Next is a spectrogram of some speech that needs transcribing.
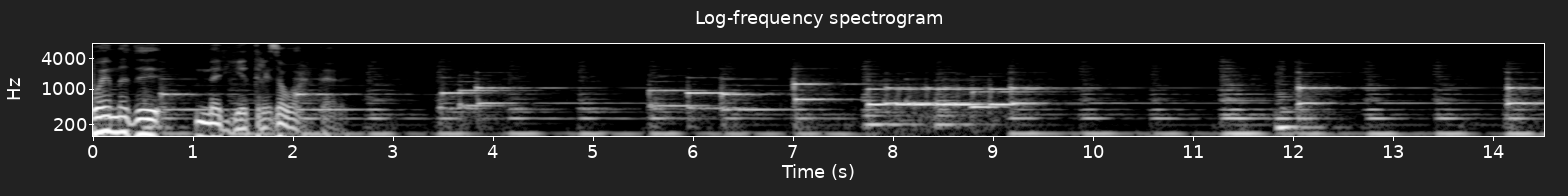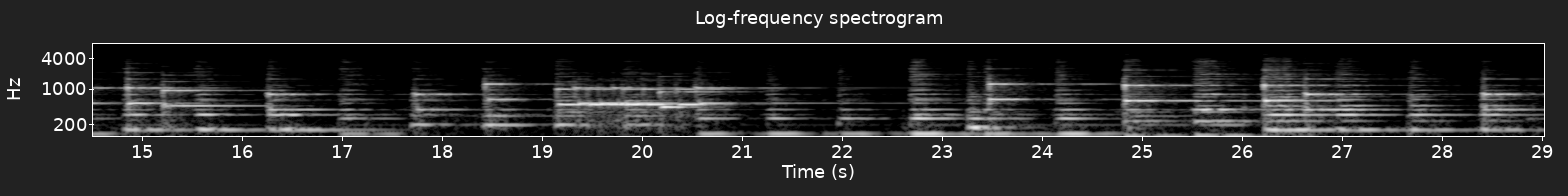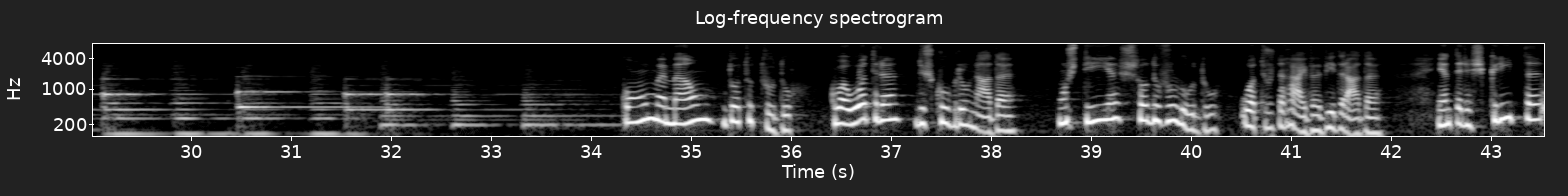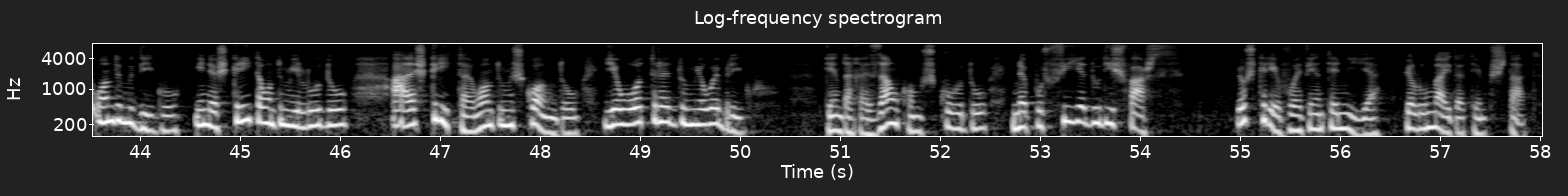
Poema de Maria Teresa Horta. Uma mão dou-te tudo, com a outra descubro nada. Uns dias sou de veludo, outros de raiva vidrada. Entre a escrita onde me digo e na escrita onde me iludo, há a escrita onde me escondo e a outra do meu abrigo. Tendo a razão como escudo, na porfia do disfarce, eu escrevo a ventania pelo meio da tempestade.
